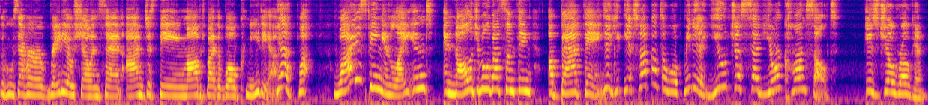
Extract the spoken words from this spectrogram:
whose ever radio show and said, "I'm just being mobbed by the woke media." Yeah. Why? Why is being enlightened and knowledgeable about something a bad thing? Yeah, you, it's not about the woke media. You just said your consult is Joe Rogan.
